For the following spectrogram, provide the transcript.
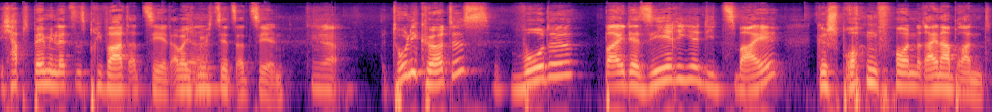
ich hab's Benjamin letztens privat erzählt, aber ich Ja. möchte es jetzt erzählen. Ja. Tony Curtis wurde bei der Serie Die Zwei gesprochen von Rainer Brandt.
